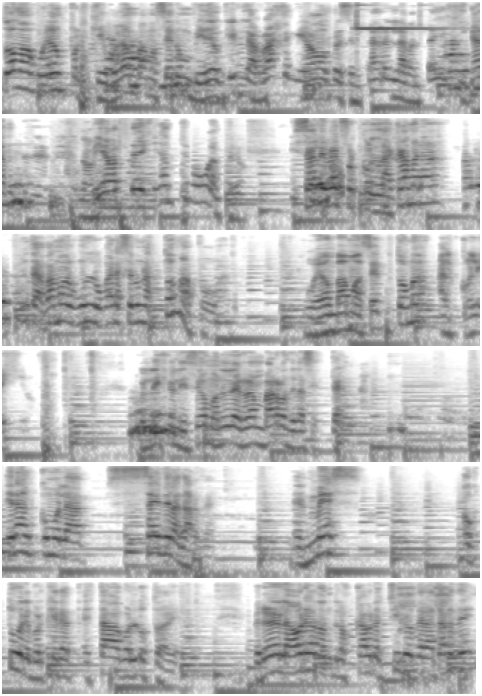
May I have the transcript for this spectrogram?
tomas, weón, porque, weón, vamos a hacer un videoclip la raja que vamos a presentar en la pantalla gigante. No había pantalla gigante, pues, weón, pero... Y sale Bedford con la cámara, puta, vamos a algún lugar a hacer unas tomas, pues, weón. Weón, vamos a hacer tomas al colegio. Colegio Liceo Manuel Herrán Barros de la Cisterna. Eran como las 6 de la tarde. El mes octubre, porque estaba con luz todavía. Pero era la hora donde los cabros chicos de la tarde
